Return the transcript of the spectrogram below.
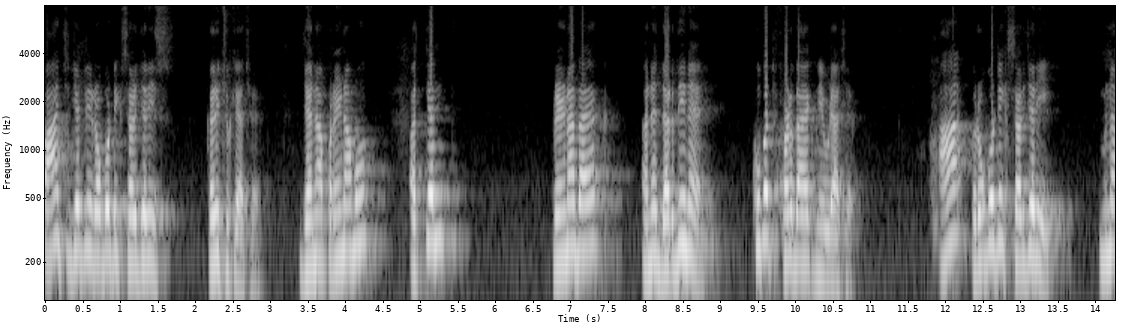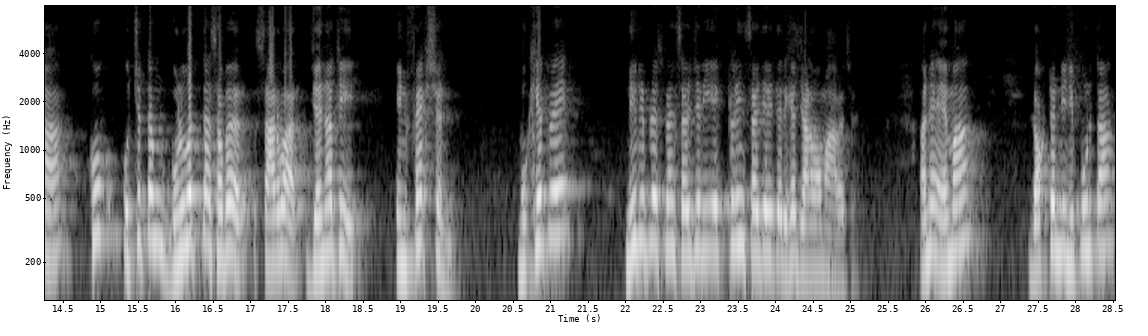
પાંચ જેટલી રોબોટિક સર્જરીસ કરી ચૂક્યા છે. જેના પરિણામો અત્યંત પ્રેરણાદાયક અને દર્દીને ખૂબ જ ફળદાયક નીવડ્યા છે. આ રોબોટિક સર્જરીના ખૂબ ઉચ્ચતમ ગુણવત્તાસભર સારવાર જેનાથી ઇન્ફેક્શન મુખ્યત્વે ની રિપ્લેસમેન્ટ સર્જરી એક ક્લીન સર્જરી તરીકે જાણવામાં આવે છે. અને એમાં ડૉક્ટરની નિપુણતા,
